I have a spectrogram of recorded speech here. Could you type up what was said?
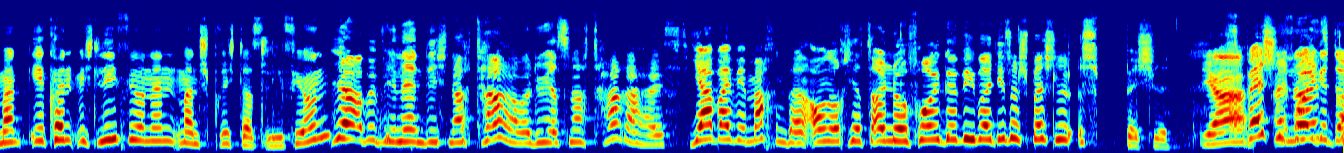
Man, ihr könnt mich Lifion nennen, man spricht das Lifion. Ja, aber wir nennen dich nach Tara, weil du jetzt nach Tara heißt. Ja, weil wir machen dann auch noch jetzt eine Folge wie bei dieser Special Special Ja, Special eine Folge da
